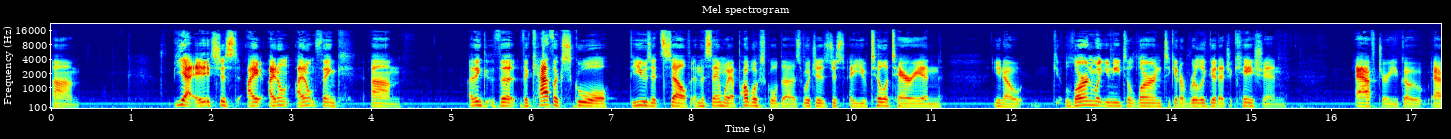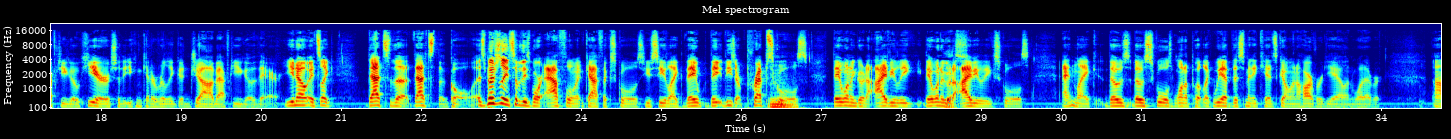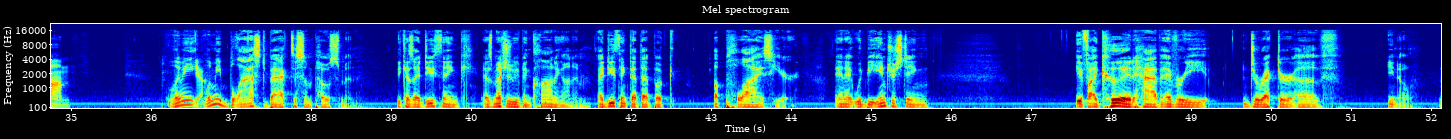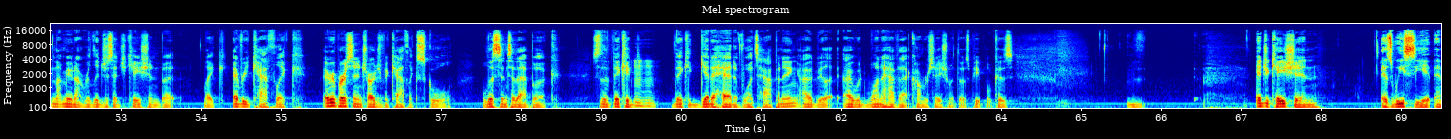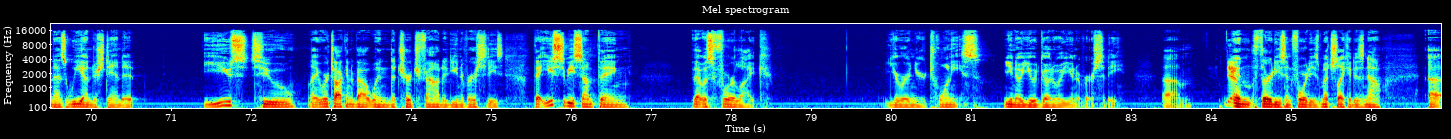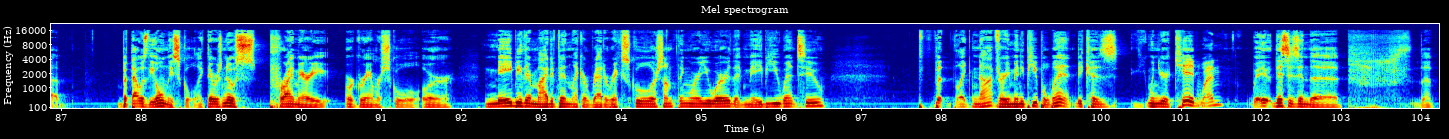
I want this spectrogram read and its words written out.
Um, yeah, it- it's just I, I don't I don't think um, I think the the Catholic school views itself in the same way a public school does, which is just a utilitarian, you know, learn what you need to learn to get a really good education after you go after you go here so that you can get a really good job after you go there. You know, it's like that's the that's the goal. Especially in some of these more affluent Catholic schools, you see like they, they these are prep schools. They want to go to Ivy League. They want to go to Ivy League schools, and like those those schools want to put like we have this many kids going to Harvard, Yale, and whatever. Um, Let me Yeah. let me blast back to some Postman because I do think, as much as we've been clowning on him, I do think that that book applies here, and it would be interesting if I could have every director of, you know, not maybe not religious education, but like every Catholic, every person in charge of a Catholic school listen to that book so that they could Mhm. they could get ahead of what's happening. I would be like, I would want to have that conversation with those people because education as we see it and as we understand it used to like we're talking about when the church founded universities that used to be something that was for like you were in your 20s you know you would go to a university um, Yeah. in 30s and 40s much like it is now uh, but that was the only school like there was no s- primary or grammar school or maybe there might have been like a rhetoric school or something where you were that maybe you went to but like not very many people went because when you're a kid when? it- this is in the the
